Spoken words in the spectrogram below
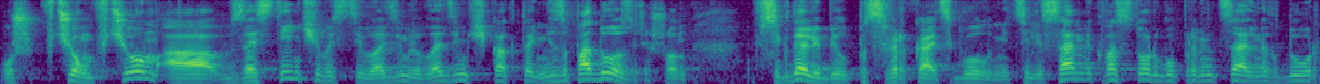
уж в чем в чем, а в застенчивости Владимир Владимирович как-то не заподозришь. Он всегда любил посверкать голыми телесами к восторгу провинциальных дур.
